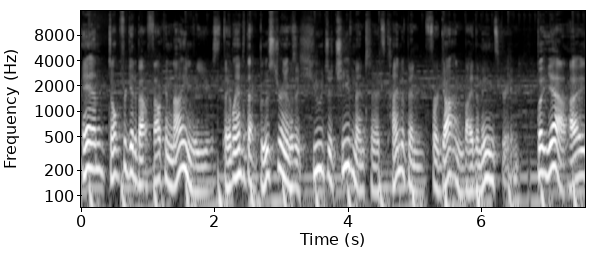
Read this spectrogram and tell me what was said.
And don't forget about Falcon 9 reuse. They landed that booster, and it was a huge achievement, and it's kind of been forgotten by the mainstream. But yeah, I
